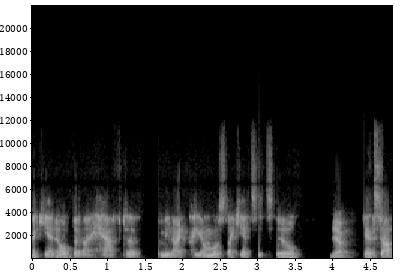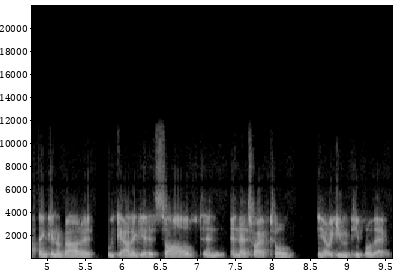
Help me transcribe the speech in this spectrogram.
I can't help it. I have to. I mean, I, I almost I can't sit still. Yep. Can't stop thinking about it. We got to get it solved, and and that's why I've told you know even people that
